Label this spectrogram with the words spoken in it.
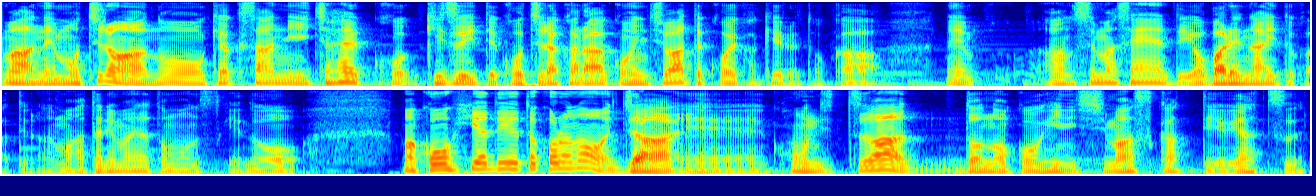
まあね、もちろんあの、お客さんにいち早く気づいてこちらからこんにちはって声かけるとか、ね、あの、すいませんって呼ばれないとかっていうのはまあ当たり前だと思うんですけど、まあコーヒー屋で言うところの、じゃあ、えー、本日はどのコーヒーにしますかっていうやつ。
